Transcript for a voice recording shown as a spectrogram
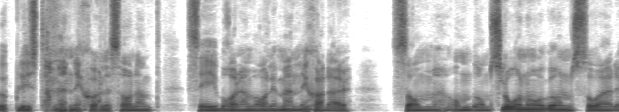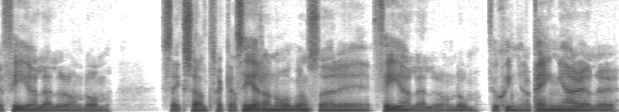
upplysta människor eller sådant ser ju bara en vanlig människa där som om de slår någon så är det fel eller om de sexuellt trakasserar någon så är det fel eller om de förskingrar pengar eller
